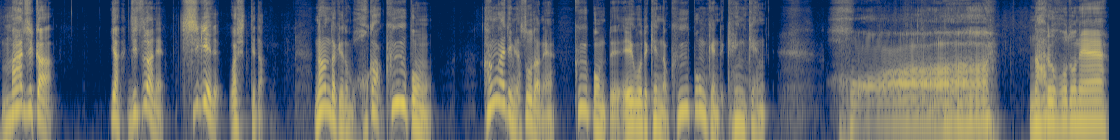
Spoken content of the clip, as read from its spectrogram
マジか。いや実はねチゲは知ってた。なんだけども他クーポン。考えてみたらそうだね。クーポンって英語で券なの。クーポン券で券券ほー。なるほどね。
